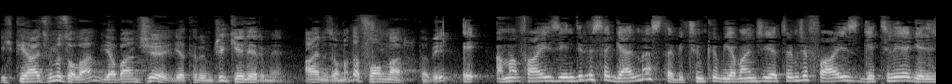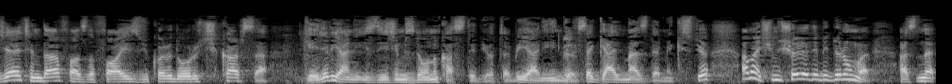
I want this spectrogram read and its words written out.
ihtiyacımız olan yabancı yatırımcı gelir mi? Aynı zamanda fonlar tabii. E, ama faiz indirirse gelmez tabii. Çünkü yabancı yatırımcı faiz getiriye geleceği için daha fazla faiz yukarı doğru çıkarsa gelir. Yani izleyicimiz de onu kastediyor tabii. Yani indirirse gelmez demek istiyor. Ama şimdi şöyle de bir durum var. Aslında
